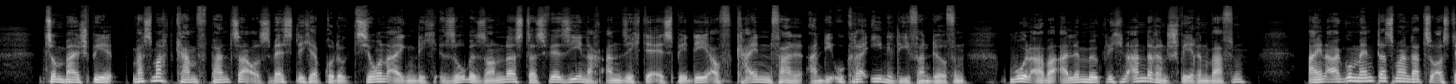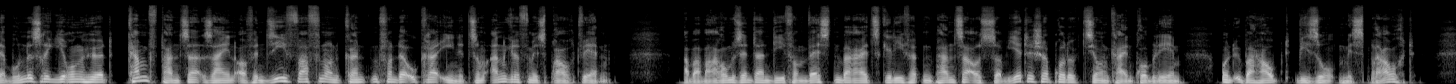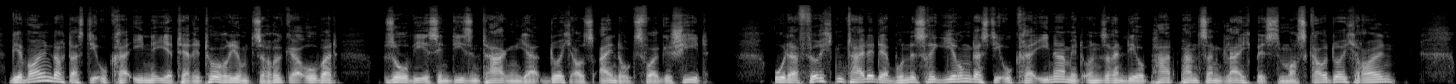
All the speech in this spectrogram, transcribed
Zum Beispiel, was macht Kampfpanzer aus westlicher Produktion eigentlich so besonders, dass wir sie nach Ansicht der SPD auf keinen Fall an die Ukraine liefern dürfen, wohl aber alle möglichen anderen schweren Waffen? Ein Argument, das man dazu aus der Bundesregierung hört, Kampfpanzer seien Offensivwaffen und könnten von der Ukraine zum Angriff missbraucht werden. Aber warum sind dann die vom Westen bereits gelieferten Panzer aus sowjetischer Produktion kein Problem? Und überhaupt, wieso missbraucht? Wir wollen doch, dass die Ukraine ihr Territorium zurückerobert, so wie es in diesen Tagen ja durchaus eindrucksvoll geschieht. Oder fürchten Teile der Bundesregierung, dass die Ukrainer mit unseren Leopardpanzern gleich bis Moskau durchrollen?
